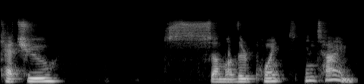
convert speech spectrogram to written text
catch you some other point in time.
